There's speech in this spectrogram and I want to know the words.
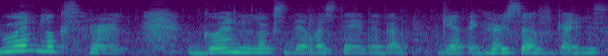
Gwen looks hurt. Gwen looks devastated at getting herself, guys.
